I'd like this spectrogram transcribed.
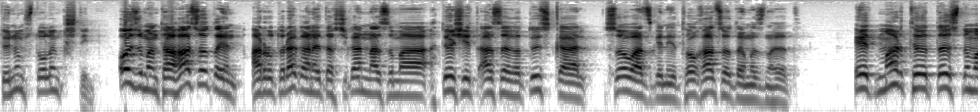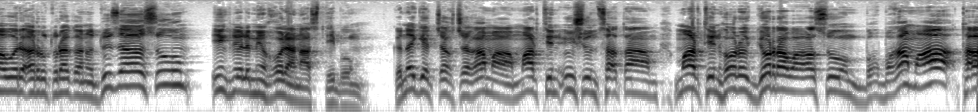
տնում ստոլեն կշտին։ Ոզում ընթահացոտեն, արուտուրականը տղջիկանն ասում է, դոշիտ ասեղը դուսկալ, սոված գնի թողացոտը մզնհդ։ Այդ մարդը տեսնում է որ առուտուրականը դուզ է ասում, ինքն էլ մին խոլան աստիբում։ Կնեգե ճղճղամա, Մարտին ուշուն ցատամ, Մարտին հորը գյորավա ասում, բղբղամա, թա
